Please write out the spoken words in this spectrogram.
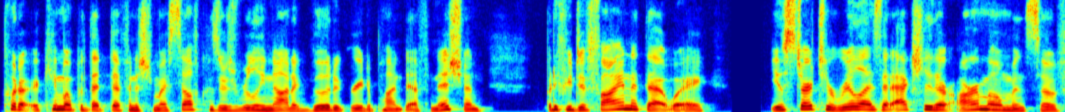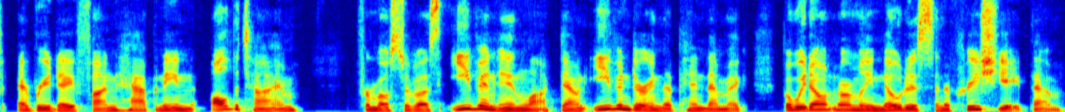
put I came up with that definition myself because there's really not a good agreed upon definition. But if you define it that way, you'll start to realize that actually there are moments of everyday fun happening all the time for most of us, even in lockdown, even during the pandemic, but we don't normally notice and appreciate them.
